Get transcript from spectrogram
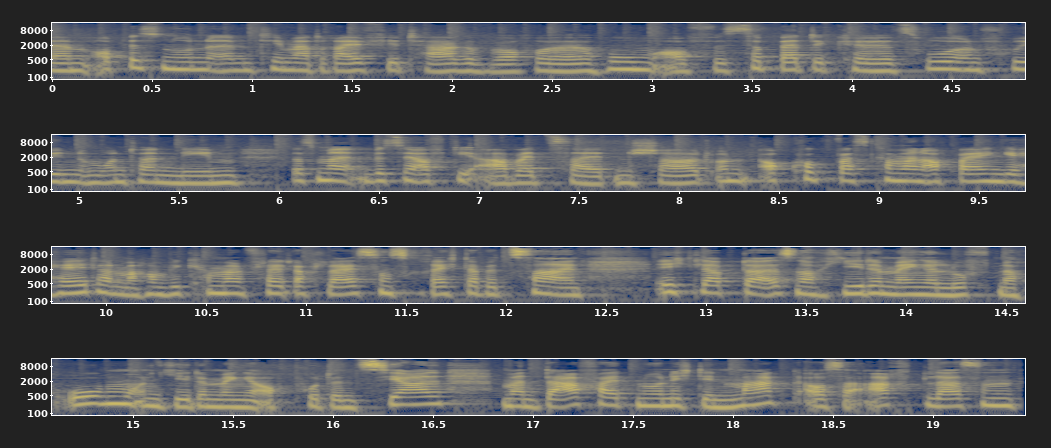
Ähm, ob es nun im Thema drei, vier Tage Woche, Homeoffice, Sabbaticals, Ruhe und Frieden im Unternehmen, dass man ein bisschen auf die Arbeitszeiten schaut und auch guckt, was kann man auch bei den Gehältern machen, wie kann man vielleicht auch leistungsgerechter bezahlen. Ich glaube, da ist noch jede Menge Luft nach oben und jede Menge auch Potenzial. Man darf halt nur nicht den Markt außer Acht lassen,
